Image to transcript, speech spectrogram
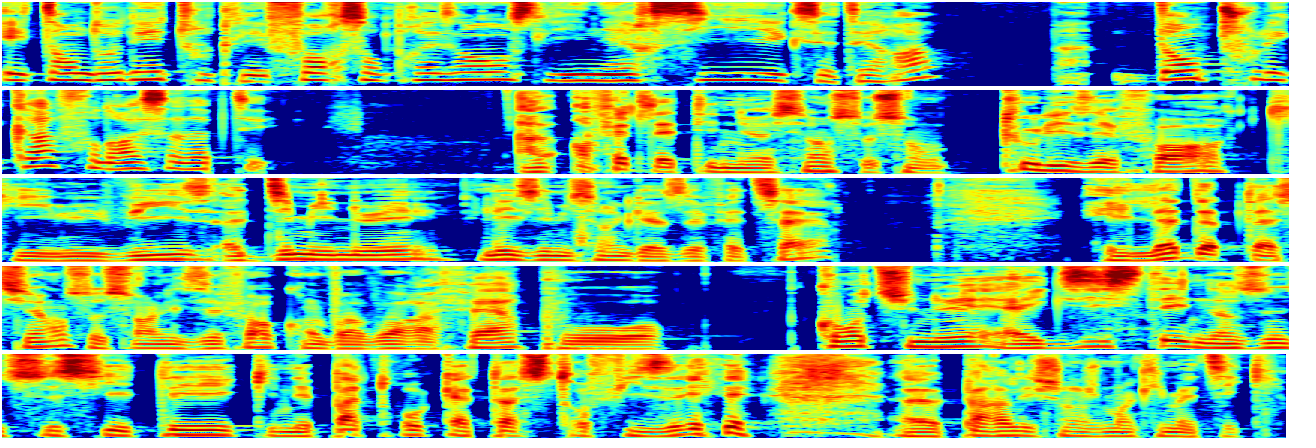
étant donné toutes les forces en présence, l'inertie, etc., bah, dans tous les cas, il faudra s'adapter. Ah, En fait, l'atténuation, ce sont tous les efforts qui visent à diminuer les émissions de gaz à effet de serre. Et l'adaptation, ce sont les efforts qu'on va avoir à faire pour continuer à exister dans une société qui n'est pas trop catastrophisée euh, par les changements climatiques.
